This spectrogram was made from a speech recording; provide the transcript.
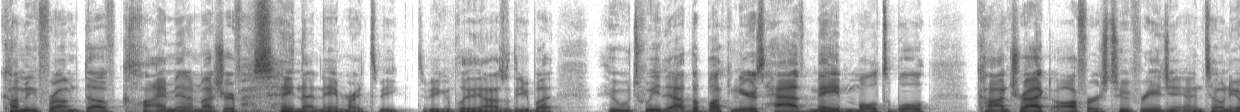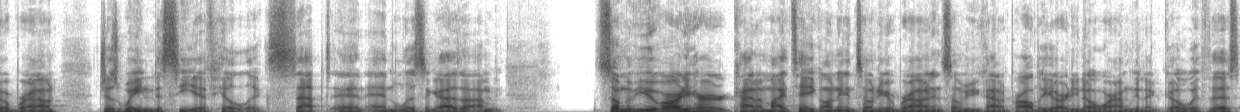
coming from Dov Kleiman. I'm not sure if I'm saying that name right to be to be completely honest with you, but who tweeted out the Buccaneers have made multiple contract offers to free agent Antonio Brown, just waiting to see if he'll accept. And and listen, guys, I'm some of you have already heard kind of my take on Antonio Brown, and some of you kind of probably already know where I'm going to go with this.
